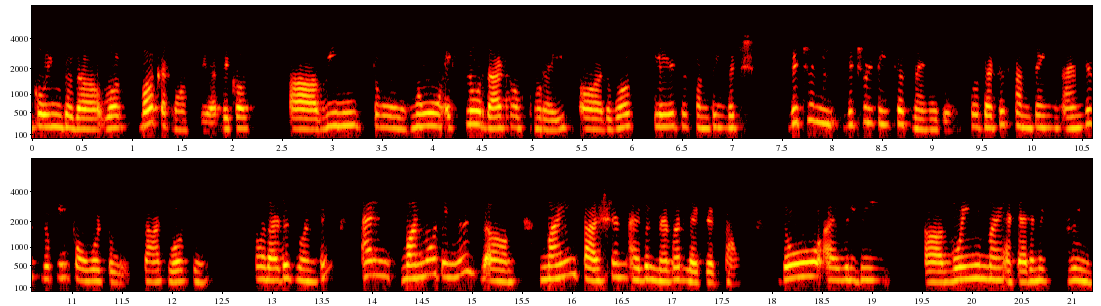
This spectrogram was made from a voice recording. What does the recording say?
going to the work work atmosphere because uh, we need to know explore that also right. Or the workplace is something which which will which will teach us many things. So that is something I'm just looking forward to start working. So that is one thing. And one more thing is um, my passion. I will never let it down. Though I will be uh, going in my academic stream.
